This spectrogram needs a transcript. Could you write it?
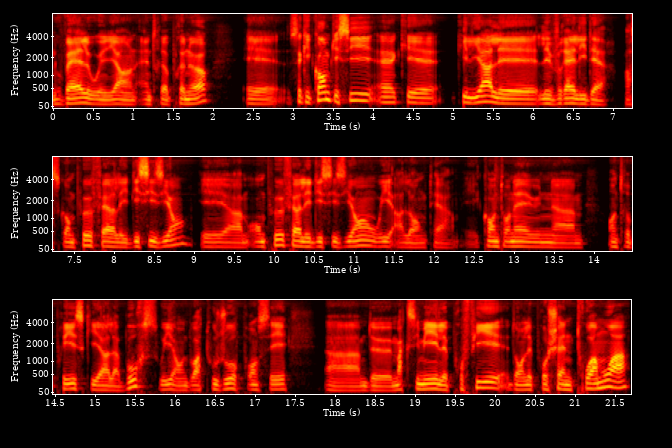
nouvelles où il y a un entrepreneur. Et ce qui compte ici est qu'il y a les, les, vrais leaders parce qu'on peut faire les décisions et euh, on peut faire les décisions, oui, à long terme. Et quand on est une euh, entreprise qui a la bourse, oui, on doit toujours penser de maximiser le profit dans les prochains trois mois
